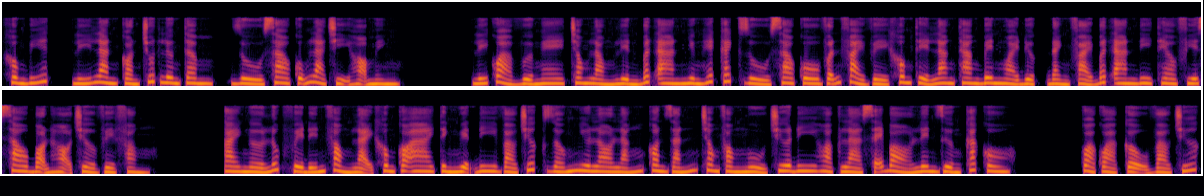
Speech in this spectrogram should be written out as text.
Không biết, Lý Lan còn chút lương tâm, dù sao cũng là chị họ mình. Lý quả vừa nghe trong lòng liền bất an nhưng hết cách dù sao cô vẫn phải về không thể lang thang bên ngoài được đành phải bất an đi theo phía sau bọn họ trở về phòng. Ai ngờ lúc về đến phòng lại không có ai tình nguyện đi vào trước giống như lo lắng con rắn trong phòng ngủ chưa đi hoặc là sẽ bỏ lên giường các cô. Quả quả cậu vào trước,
